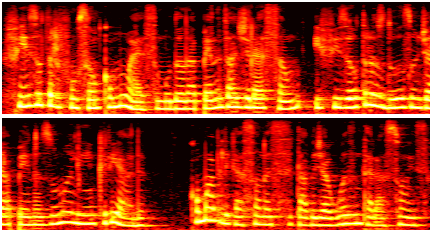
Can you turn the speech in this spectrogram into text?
Fiz outra função como essa, mudando apenas a direção, e fiz outras duas onde há apenas uma linha criada. Como a aplicação necessitava de algumas interações,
